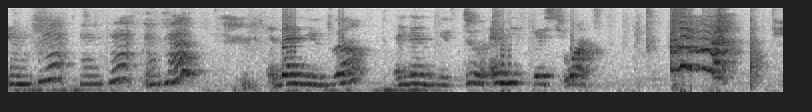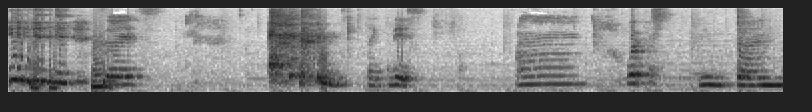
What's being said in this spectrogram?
Mm-hmm. Mm-hmm. Mm-hmm. And then you go and then you do any face you want. so it's like this. Um, what? Dun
